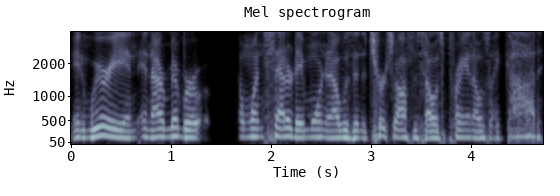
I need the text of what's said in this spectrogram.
and weary. And, and I remember one Saturday morning, I was in the church office, I was praying. I was like, God,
